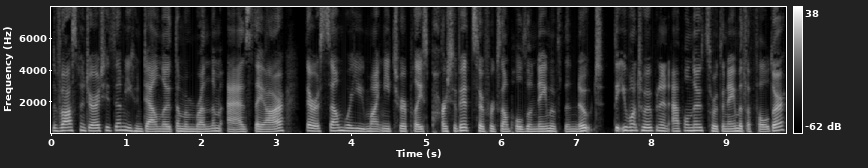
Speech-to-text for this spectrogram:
the vast majority of them, you can download them and run them as they are. There are some where you might need to replace part of it. So, for example, the name of the note that you want to open in Apple Notes or the name of the folder.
